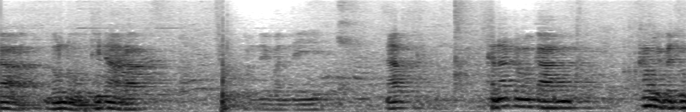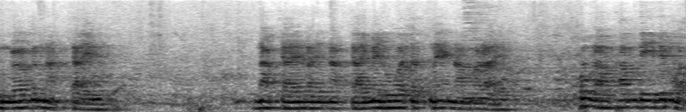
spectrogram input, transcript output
ก็น้องหนูที่น่ารักทุกคนในวันนี้นะครับคณะกรรมการเข้าไปประชุมแล้วก็หนักใจ หนักใจอะไรหนักใจไม่รู้ว่าจะแนะนำอะไร พวกเราทำดีไปหมด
